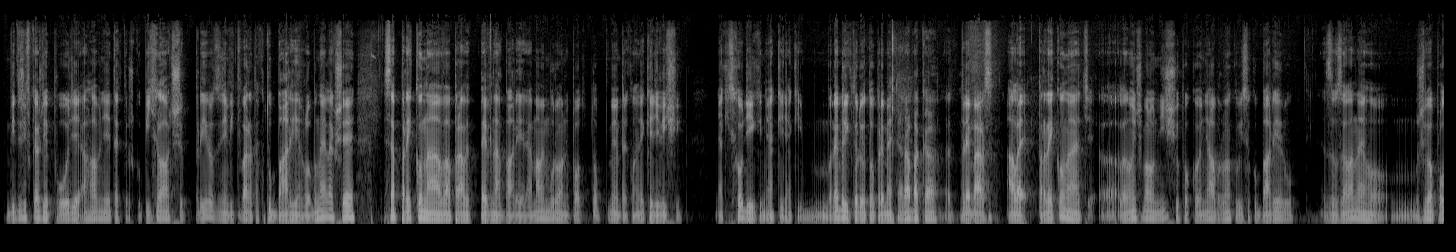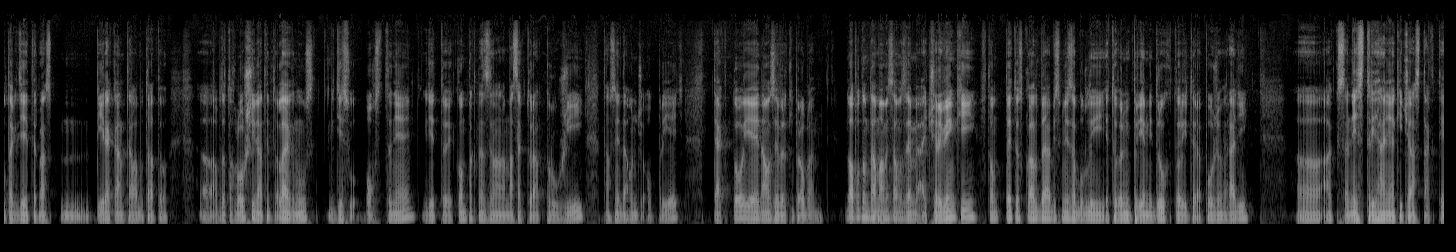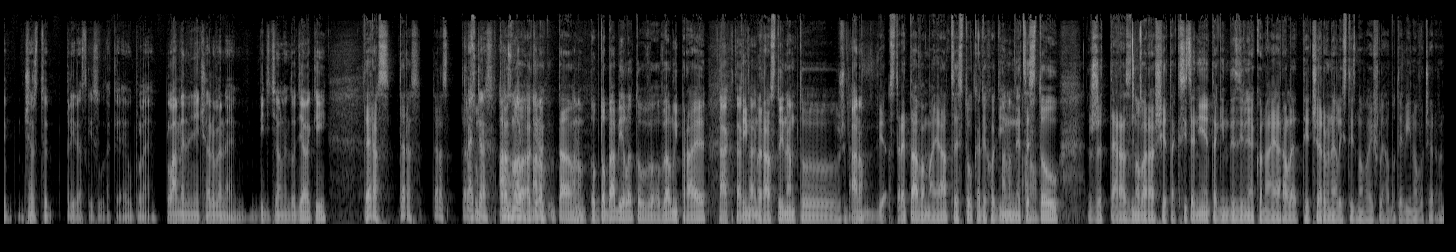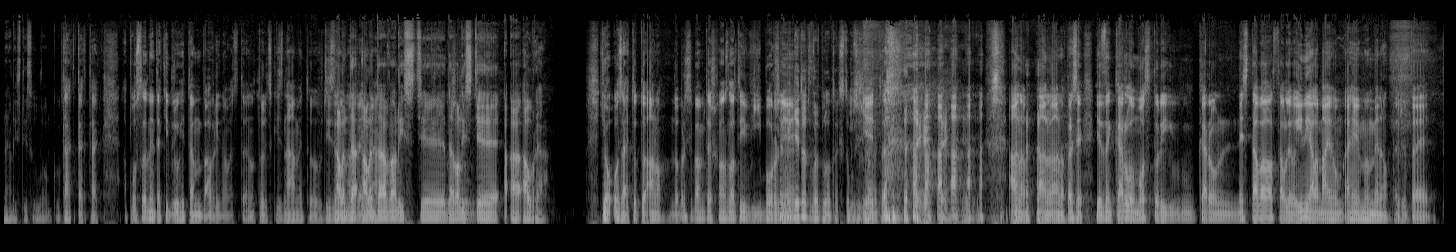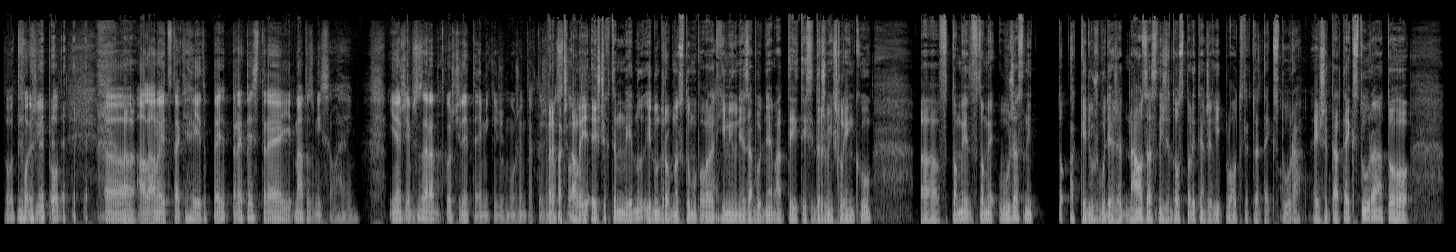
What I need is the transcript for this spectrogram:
Vydrží v každej pôde a hlavne je tak trošku pichlavá, čiže prirodzene vytvára takú tú bariéru, lebo najľahšie sa prekonáva práve pevná bariéra. Máme murovaný plot, to vieme prekonať, keď je vyšší. Nejaký schodík, nejaký, nejaký rebrík, ktorý o to preme, Rabaka, trebárs, ale prekonať eh, len o niečo malo nižšiu pokojne alebo rovnakú vysokú bariéru zo zeleného živého plota, kde je treba pyrakanta alebo táto, eh, alebo táto hlošina, tento leagnus, kde sú ostne, kde to je kompaktná zelená masa, ktorá prúží, tam sa nedá o nič oprieť, tak to je naozaj veľký problém. No a potom tam máme samozrejme aj červienky v tom, tejto skladbe, aby sme nezabudli, je to veľmi príjemný druh, ktorý teda použijeme radi. Uh, ak sa nestriha nejaký čas, tak tie čerstvé prírastky sú také úplne plamenne červené, viditeľné do diaľky. Teraz, teraz, teraz. Teraz, Aj sú- teraz, teraz áno, znova, áno, ak, áno, tá, áno. To, to babie leto veľmi praje, Tak, tak, tým tak. rastlinám to, že Áno. ja stretávam aj ja cestou, kade chodím, Áno, necestou, že teraz znova rašie, tak síce nie je tak intenzívne ako na jar, ale tie červené listy znova išli, alebo tie vínovo-červené listy sú vonku. Tak, tak, tak. A posledný taký druhý tam Bavrinovec, to je notoricky známe, to vždy Ale, da, ale dávali ste, dávali ste a, aura. Jo, ozaj, toto áno. Dobre si pamätáš, chlán Zlatý, výborne. Však je to tvoj plot, tak si to musíš Je pamätať. áno, áno, áno, presne. Je ten Karlov most, ktorý Karol nestával, stavil ho iný, ale má jeho, jeho meno. Takže to je to, tvoj živý plot. Uh, ale áno, je to také, hej, je to pe, prepestré, má to zmysel, hej. Ináč, ja by som sa rád dotkol ešte jednej témy, keď už môžem takto. Že Prepač, ale ešte chcem jednu, jednu drobnosť k tomu povedať, kým ju nezabudnem a ty, ty si drž myšlienku. Uh, v, tom je, v tom je úžasný to, a keď už bude, že naozaj že dospelý ten živý plot, tak to je textúra. Hej, že tá textúra toho,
